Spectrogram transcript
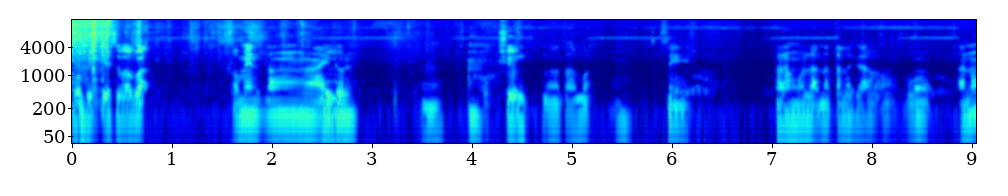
comment kayo sa baba. Comment lang mga idol. Auction, na tama. Kasi parang wala na talaga ako kung ano.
